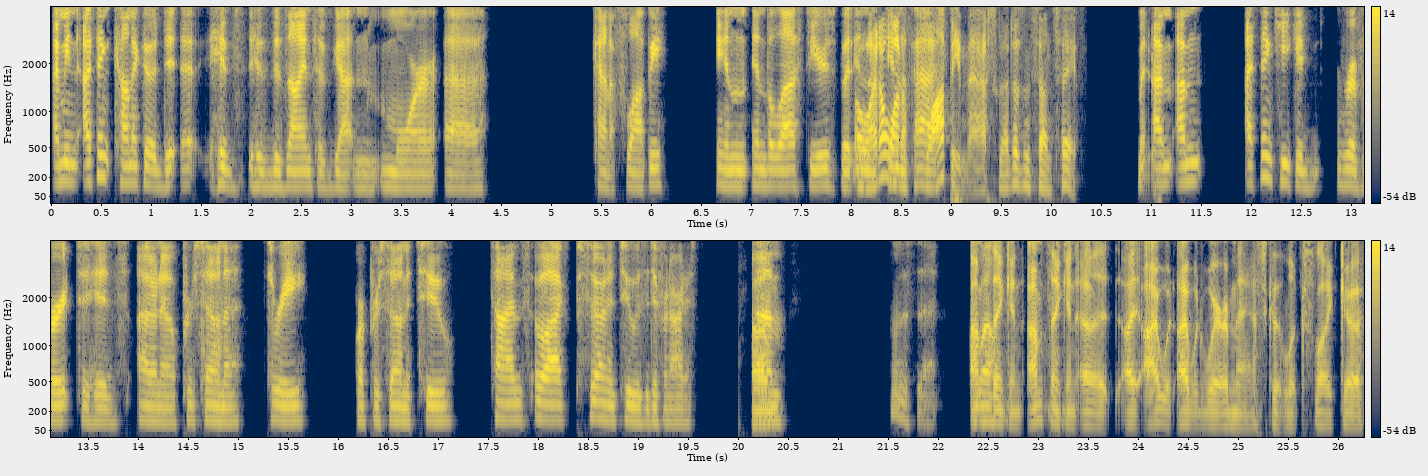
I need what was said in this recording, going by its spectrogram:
I mean, I think Kaneko di- uh, his his designs have gotten more uh, kind of floppy in in the last years. But in oh, the, I don't in want a past, floppy mask. That doesn't sound safe. But I'm I'm I think he could revert to his I don't know Persona three or Persona two times. Oh, like, Persona two is a different artist. Um, Um, what is that? I'm well- thinking. I'm thinking. Uh, I, I would. I would wear a mask that looks like uh,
